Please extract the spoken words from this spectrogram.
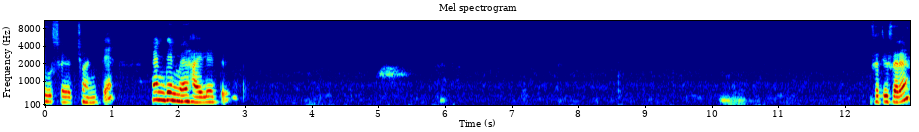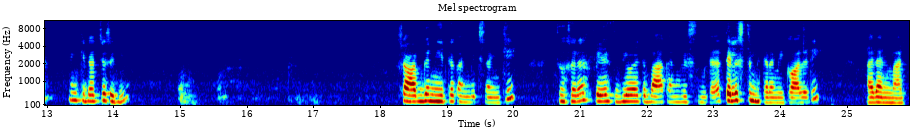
యూస్ చేయొచ్చు అంతే. అండ్ దీని మీద హైలైట్. సో చూసారా? ఇంక ఇది వచ్చేసి ఇది షార్ప్గా నీట్గా కనిపించడానికి చూసారా? ఫేస్ గ్లో అయితే బాగా కనిపిస్తుంది కదా? తెలుస్తుంది కదా మీకు ఆల్రెడీ అదనమాట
